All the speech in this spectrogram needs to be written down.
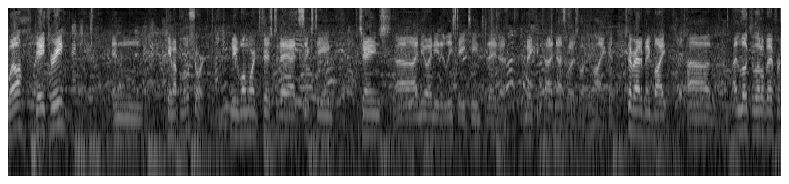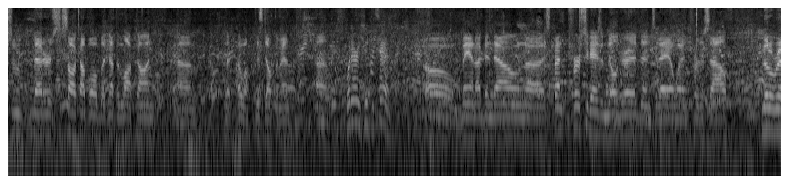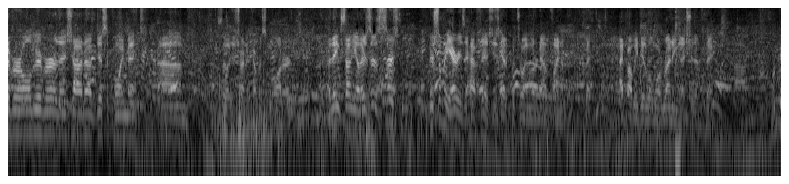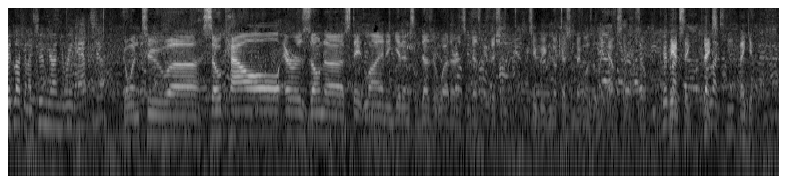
Well, day three, and came up a little short. Need one more fish today. I had 16 change. Uh, I knew I needed at least 18 today to make the cut. That's what it was looking like. Just never had a big bite. Uh, I looked a little bit for some bedders, saw a couple, but nothing locked on. Um, but oh well, this Delta man. Um, What areas did you fish? Oh man, I've been down. Uh, spent first two days in Mildred, then today I went further south, Middle River, Old River, then shot up Disappointment. Um, so just trying to cover some water. I think some, you know, there's there's there's, there's so many areas that have fish. You just got to put trolling motor down and find them. But I probably did a little more running than I should have today. Well, good luck, and I assume you're on your way to Havasu? Going to uh, SoCal, Arizona state line and get in some desert weather and some desert fishing. See if we can go catch some big ones at Lake Havasu. So, Good be luck. interesting. Good Thanks. luck. Thank you.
